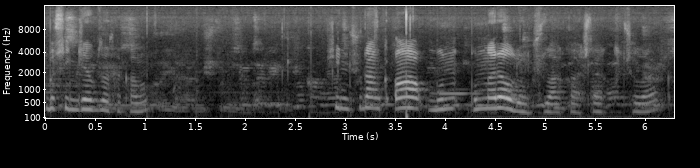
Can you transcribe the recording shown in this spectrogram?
Bu sincabı da takalım. Şimdi şuradan aa bun, bunları alıyormuşuz arkadaşlar kutuş olarak.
